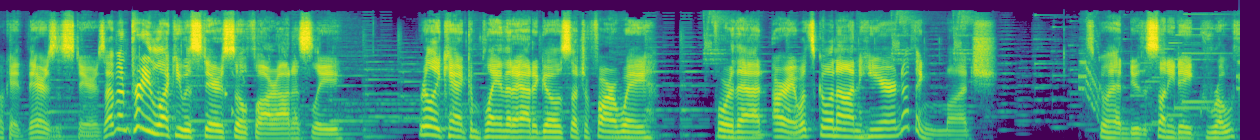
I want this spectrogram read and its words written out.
Okay, there's the stairs. I've been pretty lucky with stairs so far, honestly. Really can't complain that I had to go such a far way for that. All right, what's going on here? Nothing much. Let's go ahead and do the sunny day growth.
